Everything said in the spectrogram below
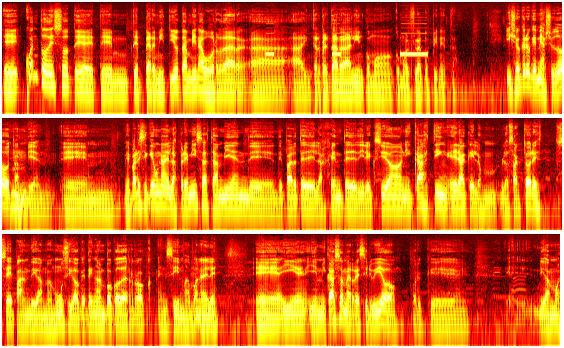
Eh, ¿Cuánto de eso te, te- te permitió también abordar a, a interpretar a alguien como, como el Flaco Spinetta? Y yo creo que me Mm. ayudó también. Eh, me parece que una de las premisas también de, de parte de la gente de dirección y casting era que los, los actores sepan, digamos, música o que tengan un poco de rock Mm. encima, ponele. Eh, y, en, y en mi caso me resirvió porque, digamos,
